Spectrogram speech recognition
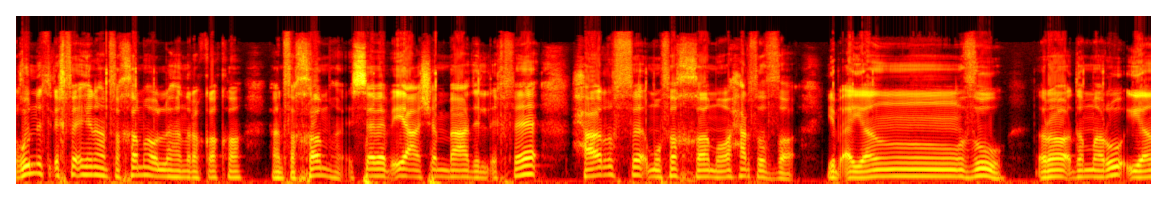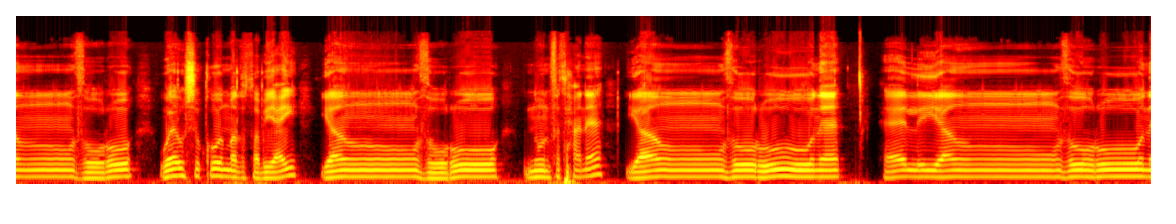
غنة الإخفاء هنا هنفخمها ولا هنرققها؟ هنفخمها. السبب إيه؟ عشان بعد الإخفاء حرف مفخم وهو حرف الظاء يبقى ينظو راء ضم رو ينظروا واو سكون مد طبيعي. ينظروا نون فتحة نا ينظرون. هل ينظرون؟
